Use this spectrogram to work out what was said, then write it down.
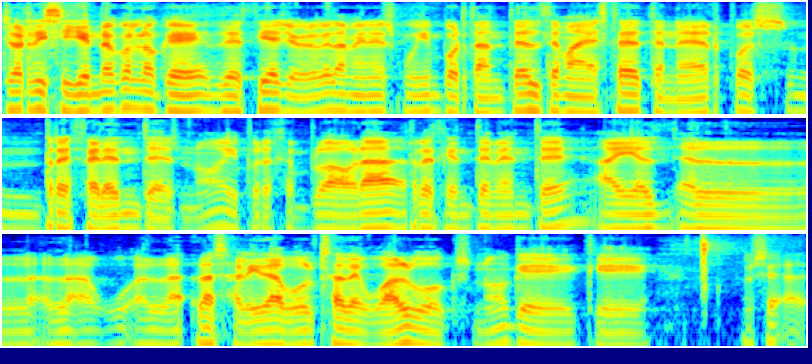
Jordi, siguiendo con lo que decía, yo creo que también es muy importante el tema este de tener pues referentes, ¿no? Y por ejemplo, ahora recientemente hay el, la, salida a bolsa de Wallbox, ¿no? que o sea,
